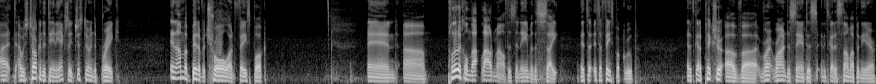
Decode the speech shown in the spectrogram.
I, I was talking to Danny actually just during the break, and I'm a bit of a troll on Facebook, and uh, political Lo- loudmouth is the name of the site. It's a it's a Facebook group, and it's got a picture of uh, Ron DeSantis, and he's got his thumb up in the air.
